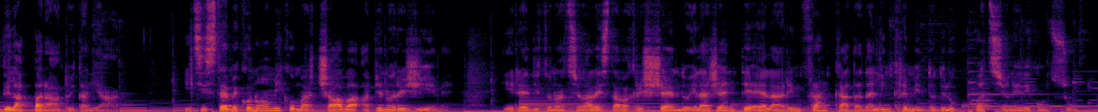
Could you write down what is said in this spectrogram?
dell'apparato italiano. Il sistema economico marciava a pieno regime, il reddito nazionale stava crescendo e la gente era rinfrancata dall'incremento dell'occupazione e dei consumi.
